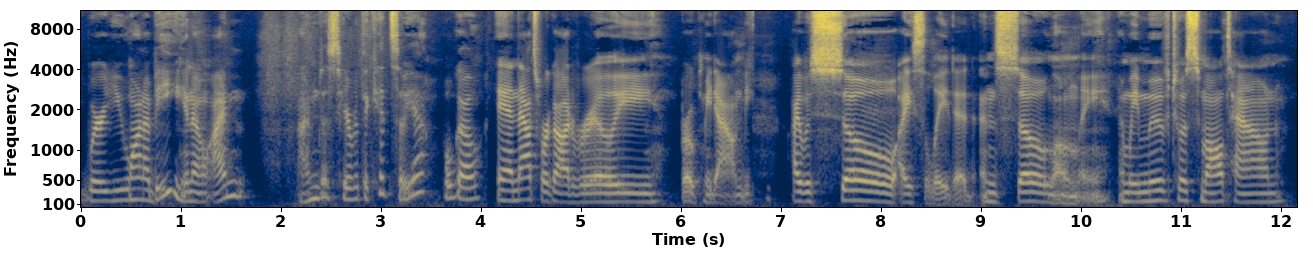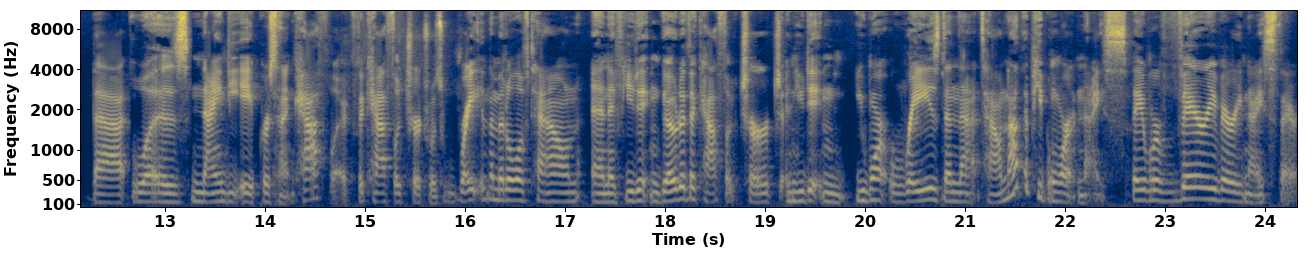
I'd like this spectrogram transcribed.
where you want to be, you know, I'm I'm just here with the kids. So yeah, we'll go. And that's where God really broke me down. I was so isolated and so lonely. And we moved to a small town that was 98% Catholic. The Catholic Church was right in the middle of town. And if you didn't go to the Catholic Church and you didn't, you weren't raised in that town, not that people weren't nice. They were very, very nice there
